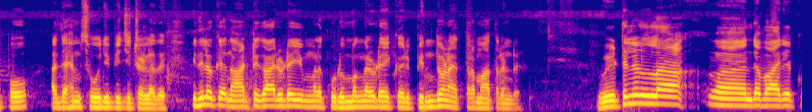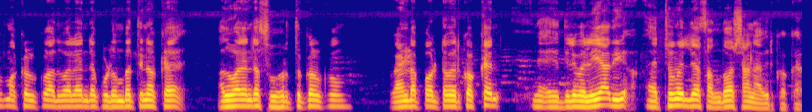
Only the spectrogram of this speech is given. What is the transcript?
ഇപ്പോൾ അദ്ദേഹം സൂചിപ്പിച്ചിട്ടുള്ളത്. ഇതിലൊക്കെ നാട്ടുകാരുടെയും കുടുംബങ്ങളുടെയൊക്കെ ഒരു പിന്തുണ എത്രമാത്രമുണ്ട്? വീട്ടിലുള്ള എന്റെ ഭാര്യക്കും മക്കൾക്കും അതുപോലെ എന്റെ കുടുംബത്തിനൊക്കെ അതുപോലെ എന്റെ സുഹൃത്തുക്കൾക്കും വേണ്ടപ്പെട്ടവർക്കൊക്കെ ഇതിൽ വലിയ അധികം ഏറ്റവും വലിയ സന്തോഷമാണ് അവർക്കൊക്കെ.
